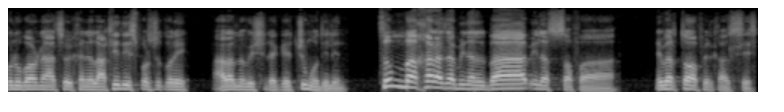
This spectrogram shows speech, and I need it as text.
কোনো বর্ণে আছে ওইখানে লাঠি দিয়ে স্পর্শ করে, আল্লাহ নবী সেটাকে চুমো দিলেন। সুম্মা খারাজা মিনাল বাব ইলা সফা। এবার তফের কাজ শেষ।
